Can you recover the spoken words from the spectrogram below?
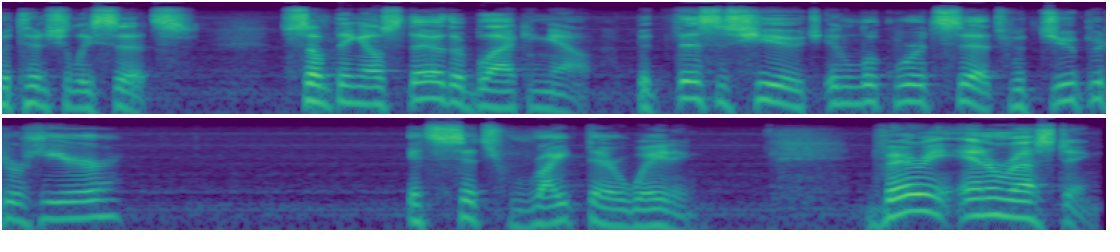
potentially sits. Something else there they're blacking out. But this is huge. And look where it sits. With Jupiter here, it sits right there waiting. Very interesting.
